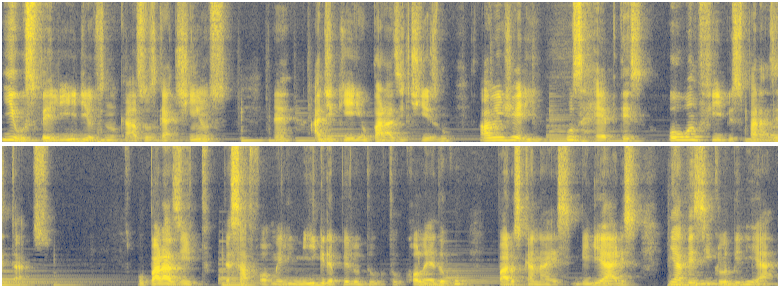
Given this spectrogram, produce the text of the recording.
E os felídeos, no caso os gatinhos, né, adquirem o parasitismo ao ingerir os répteis ou anfíbios parasitados. O parasito, dessa forma, ele migra pelo ducto colédoco para os canais biliares e a vesícula biliar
